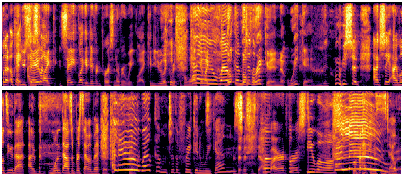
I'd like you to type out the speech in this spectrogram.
But okay, Can you say it want- like say it like a different person every week? Like, can you do like Christopher Walken? Hello, like the- welcome the, to the- freaking weekend. we should actually I will do that. I 1000% would be. Okay, Hello, welcome to the freaking weekend. Was it Mrs. Doubtfire at first? You are. Hello. We're back Mrs.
